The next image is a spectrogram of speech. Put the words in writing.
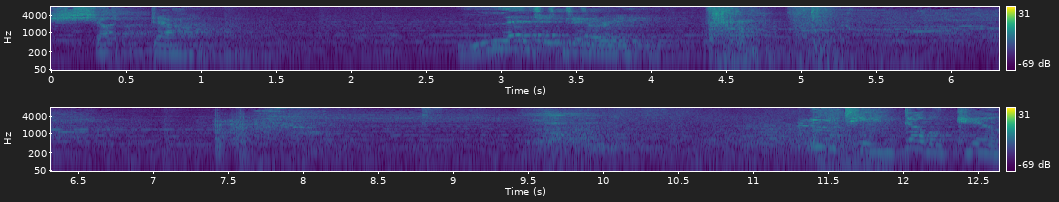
Shut down. Legendary. Blue team double kill.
